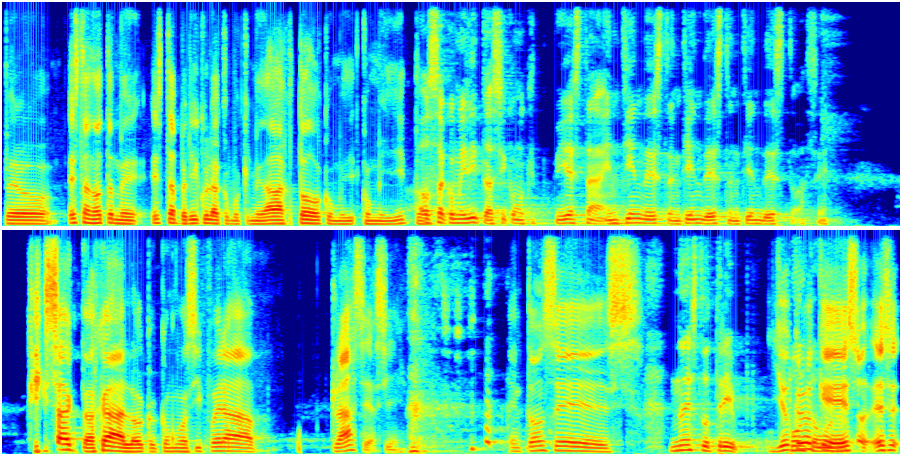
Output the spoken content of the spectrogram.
Pero esta nota me, esta película como que me daba todo comi- comidito. O sea, comidita, así como que ya está. Entiende esto, entiende esto, entiende esto. Así. Exacto, ajá, loco, como si fuera clase así. Entonces... No es tu trip. Yo creo que uno. eso, ese,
